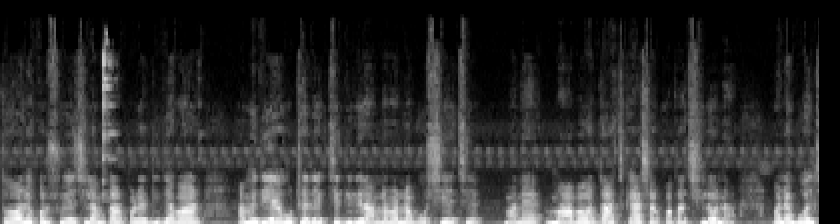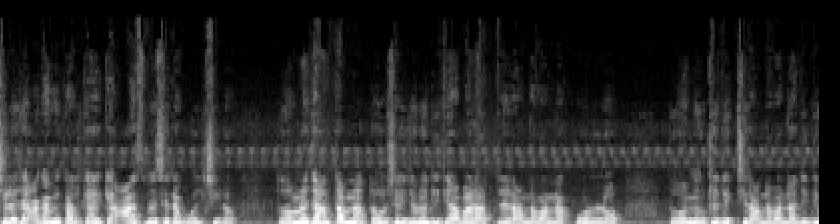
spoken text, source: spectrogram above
তো অনেকক্ষণ শুয়েছিলাম, তারপরে দিদি আবার আমি দিয়ে উঠে দেখছি, দিদি রান্নাবান্না বসিয়েছে। মানে মা বাবা তো আজকে আসার কথা ছিল না। মানে বলছিল যে আগামী কালকে আর কি আসবে সেটা বলছিল। তো আমরা জানতাম না, তো সেই জন্য দিদি আবার রাত্রে রান্নাবান্না করল। তো আমি উঠে দেখছি রান্নাবান্না দিদি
